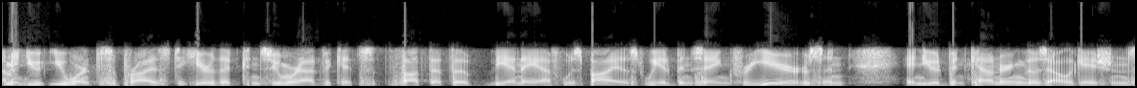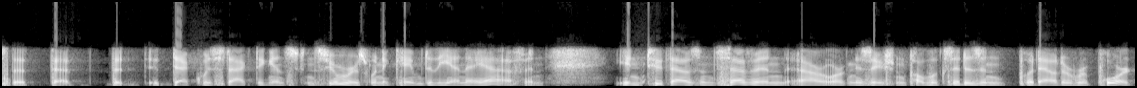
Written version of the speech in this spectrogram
I mean, you, you weren't surprised to hear that consumer advocates thought that the, the NAF was biased. We had been saying for years, and and you had been countering those allegations that that the deck was stacked against consumers when it came to the NAF. And in 2007, our organization, Public Citizen, put out a report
